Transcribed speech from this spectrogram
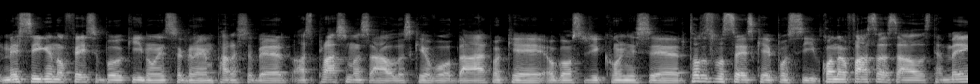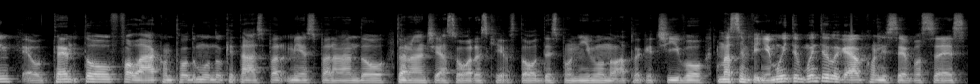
me sigam no Facebook e no Instagram para saber as próximas aulas que eu vou dar, porque eu gosto de conhecer todos vocês que é possível. Quando eu faço as aulas também, eu tento falar com todo mundo que está me esperando durante as horas que eu estou disponível no aplicativo. Mas enfim, é muito, muito legal conhecer vocês.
